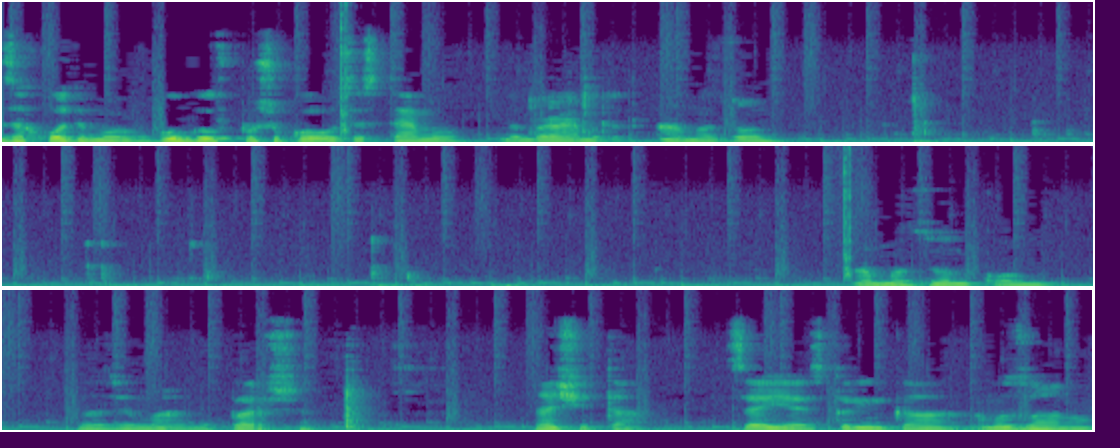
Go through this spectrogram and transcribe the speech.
Заходимо в Google в пошукову систему, набираємо тут Amazon. Amazon.com. Нажимаємо перше. Значить так, це є сторінка Amazon.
